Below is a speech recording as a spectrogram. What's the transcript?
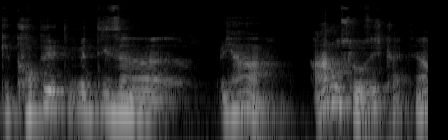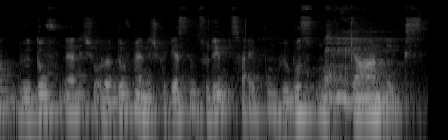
gekoppelt mit dieser, ja, Ahnungslosigkeit. Ja? Wir durften ja nicht oder dürfen ja nicht vergessen, zu dem Zeitpunkt, wir wussten noch gar nichts.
